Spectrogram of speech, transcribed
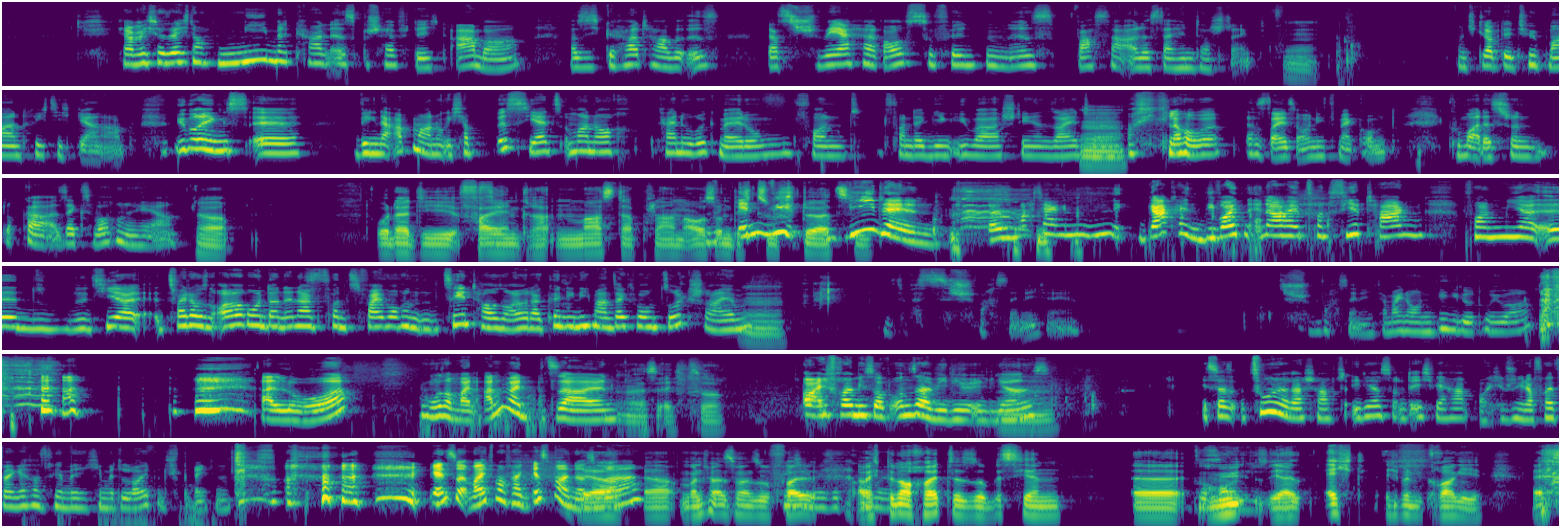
Ich habe mich tatsächlich noch nie mit KLS beschäftigt, aber was ich gehört habe, ist, dass schwer herauszufinden ist, was da alles dahinter steckt. Und ich glaube, der Typ mahnt richtig gern ab. Übrigens, äh, wegen der Abmahnung, ich habe bis jetzt immer noch keine Rückmeldung von, von der gegenüberstehenden Seite. Ich glaube, dass da jetzt auch nichts mehr kommt. Guck mal, das ist schon locker sechs Wochen her. Ja. Oder die feilen gerade einen Masterplan aus, um dich zu Inwie- stürzen. Wie denn? Das macht ja gar keinen. Die wollten innerhalb von vier Tagen von mir äh, hier 2000 Euro und dann innerhalb von zwei Wochen 10.000 Euro. Da können die nicht mal in sechs Wochen zurückschreiben. So, Was ist schwachsinnig, ey. Schwachsinnig. Da mache ich noch ein Video drüber. Hallo? Ich muss auch meinen Anwalt bezahlen. Ja, ist echt so. Oh, ich freue mich so auf unser Video, Elias. Ist das Zuhörerschaft? Elias und ich, wir haben. Oh, ich habe schon wieder voll vergessen, dass wir hier mit Leuten sprechen. Kennst du? Manchmal vergisst man das, ja, oder? ja, manchmal ist man so voll. irgendwie so Aber ich cool. bin auch heute so ein bisschen. Äh, ja, echt. Ich bin groggy.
